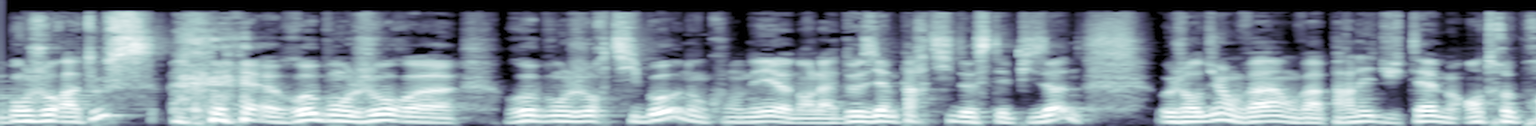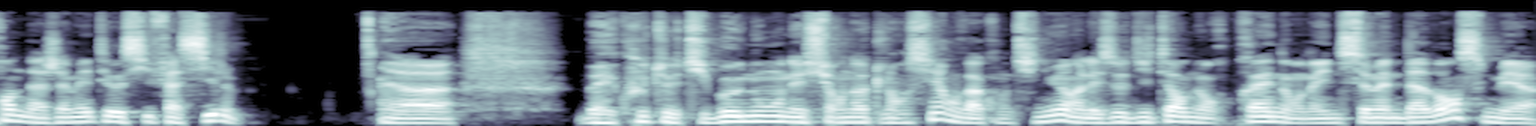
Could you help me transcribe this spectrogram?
bonjour à tous, rebonjour, euh, rebonjour Thibaut. Donc on est dans la deuxième partie de cet épisode. Aujourd'hui, on va on va parler du thème entreprendre n'a jamais été aussi facile. Euh, bah écoute Thibaut, nous on est sur notre lancée, on va continuer. Hein. Les auditeurs nous reprennent, on a une semaine d'avance, mais euh,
